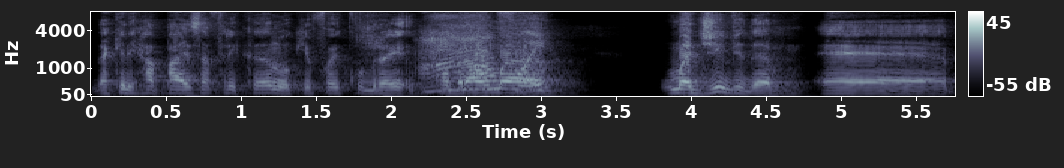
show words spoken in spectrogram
daquele rapaz africano que foi cobrar, ah, cobrar uma, foi. uma dívida. É,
